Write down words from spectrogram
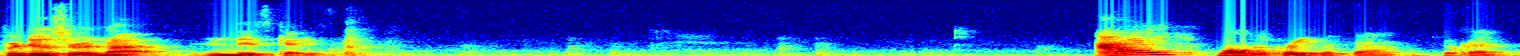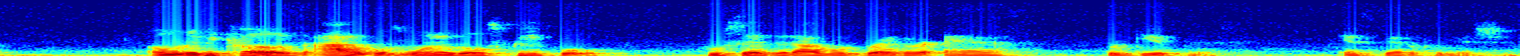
Producer or not, in this case. I won't agree with that. Okay. Only because I was one of those people who said that I would rather ask forgiveness instead of permission.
